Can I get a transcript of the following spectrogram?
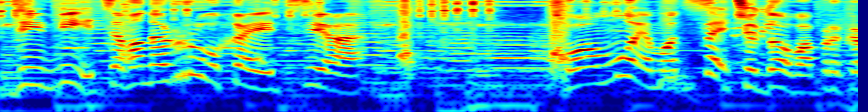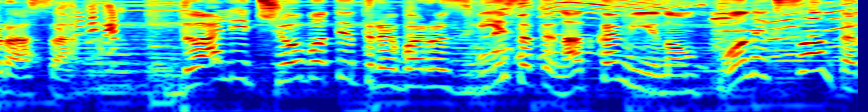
Дивіться, вона рухається. По-моєму, це чудова прикраса. Далі чоботи треба розвісити над каміном. У них Санта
